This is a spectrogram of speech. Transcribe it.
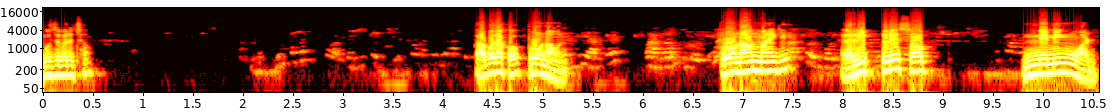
বুঝতে পেরেছ? তারপর দেখো প্রোনাউন প্রোনাউন মানে কি? Replace of naming word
